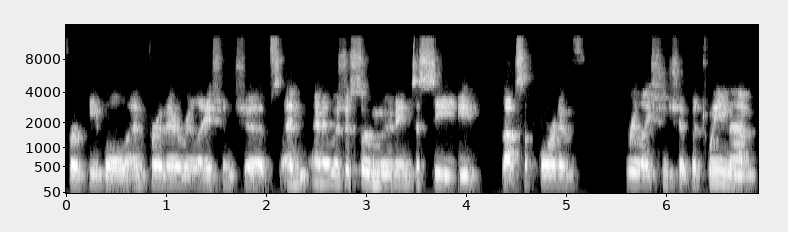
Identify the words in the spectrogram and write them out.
for people and for their relationships. And, and it was just so moving to see that supportive relationship between them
